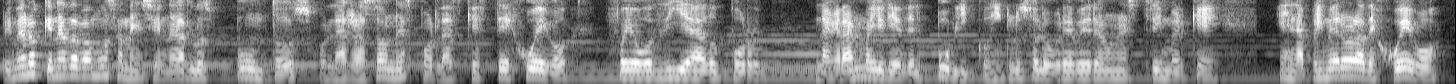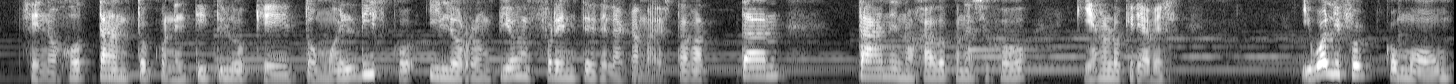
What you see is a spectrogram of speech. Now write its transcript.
Primero que nada vamos a mencionar los puntos o las razones por las que este juego fue odiado por la gran mayoría del público. Incluso logré ver a un streamer que en la primera hora de juego se enojó tanto con el título que tomó el disco y lo rompió enfrente de la cámara. Estaba tan, tan enojado con ese juego que ya no lo quería ver. Igual y fue como un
